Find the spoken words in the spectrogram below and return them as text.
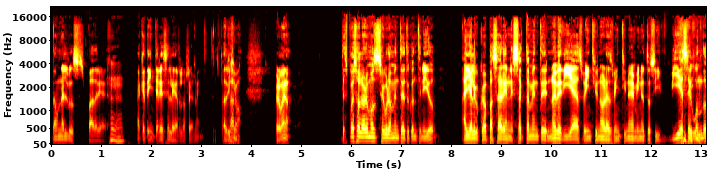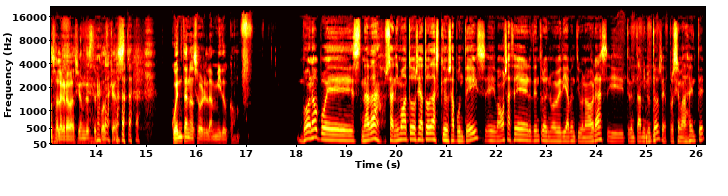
da una luz padre a, a que te interese leerlos realmente. Entonces, padrísimo. Claro. Pero bueno, después hablaremos seguramente de tu contenido. Hay algo que va a pasar en exactamente 9 días, 21 horas, 29 minutos y 10 segundos a la grabación de este podcast. Cuéntanos sobre la MidoConf. Bueno, pues nada, os animo a todos y a todas que os apuntéis. Eh, vamos a hacer dentro de 9 días, 21 horas y 30 minutos aproximadamente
